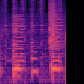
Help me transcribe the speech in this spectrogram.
thank you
